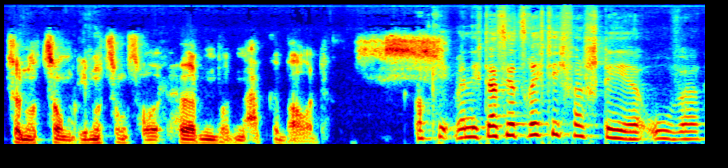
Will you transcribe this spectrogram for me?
zur Nutzung. Die Nutzungshürden wurden abgebaut. Okay, wenn ich das jetzt richtig verstehe, Uwe,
